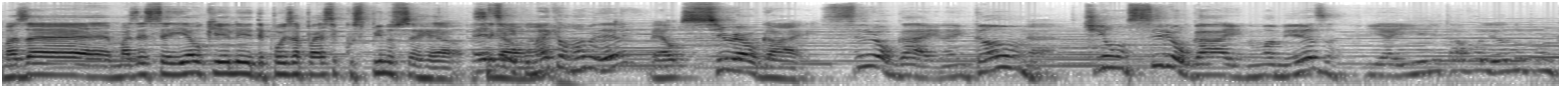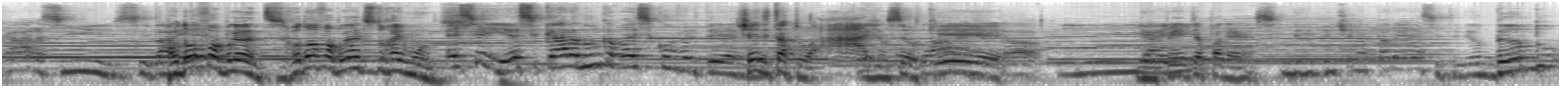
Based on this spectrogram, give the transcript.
Mas é. Mas esse aí é o que ele depois aparece cuspindo cereal. Esse aí, cereal, como né? é que é o nome dele? É o Serial Guy. Serial Guy, né? Então, É. tinha um Serial Guy numa mesa e aí ele tava olhando pra um cara assim, se vai. Rodolfo Abrantes. Rodolfo Abrantes do Raimundos. Esse aí, esse cara nunca vai se converter. Cheio né? de tatuagem, não sei o Tatuagem quê. e. E, De aí, repente aparece. de repente ele aparece, entendeu? Dando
